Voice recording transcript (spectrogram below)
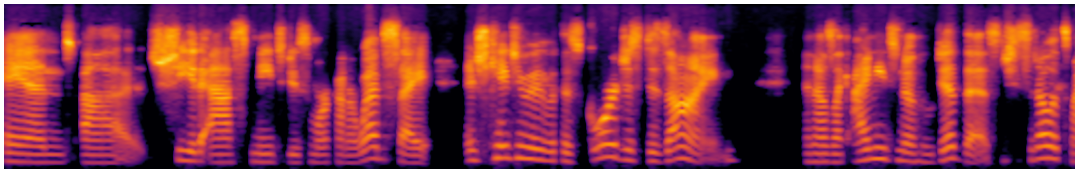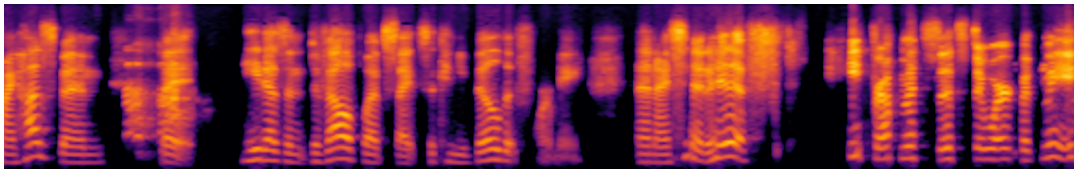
and uh, she had asked me to do some work on her website, and she came to me with this gorgeous design, and I was like, I need to know who did this. And she said, Oh, it's my husband, but he doesn't develop websites, so can you build it for me? And I said, If he promises to work with me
